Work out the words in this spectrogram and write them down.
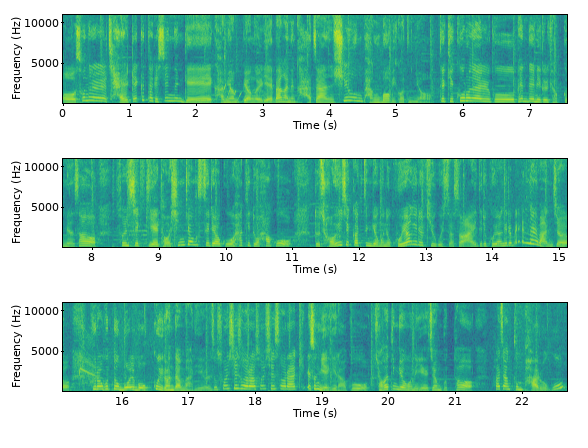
어, 손을 잘 깨끗하게 씻는 게 감염병을 예방하는 가장 쉬운 방법이거든요. 특히 코로나19 팬데믹을 겪으면서 손 씻기에 더 신경 쓰려고 하기도 하고 또 저희 집 같은 경우는 고양이를 키우고 있어서 아이들이 고양이를 맨날 만져요. 그러고 또 뭘 먹고 이런단 말이에요. 그래서 손 씻어라, 손 씻어라 계속 얘기를 하고 저 같은 경우는 예전부터 화장품 바르고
